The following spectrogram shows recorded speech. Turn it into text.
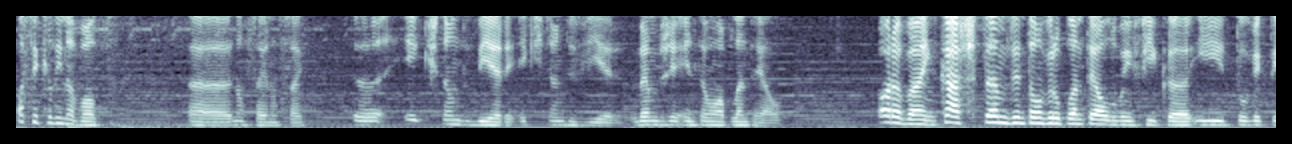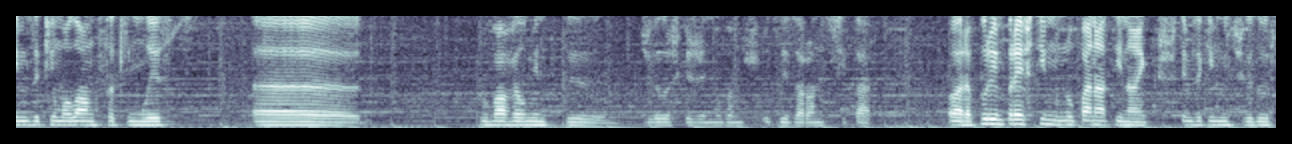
Pode ser que ele ainda volte. Uh, não sei, não sei. Uh, é questão de ver, é questão de ver. Vamos então ao plantel. Ora bem, cá estamos então a ver o plantel do Benfica e estou a ver que temos aqui uma long fucking list. Uh, provavelmente de jogadores que a gente não vamos utilizar ou necessitar. Ora, por empréstimo no Panathinaikos, temos aqui muitos jogadores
